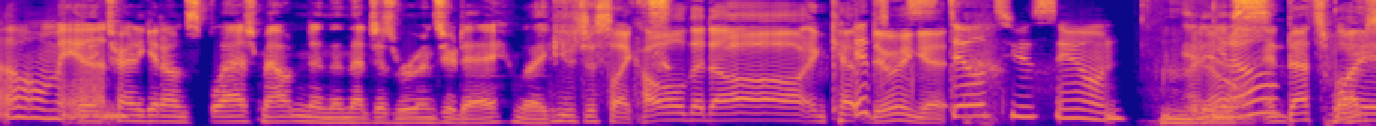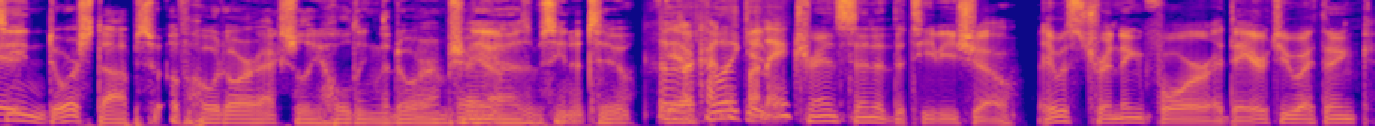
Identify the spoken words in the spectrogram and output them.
oh You're man. trying to get on Splash Mountain, and then that just ruins your day. Like He was just like, "Hold the door," and kept it's doing it. still too soon. Hmm, It I is. You know? and that's Well, why I've seen doorstops of Hodor actually holding the door. I'm sure you guys have seen it too. Those Yeah, are I feel kind of like funny. it transcended the TV show. It was trending for a day or two, I think.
